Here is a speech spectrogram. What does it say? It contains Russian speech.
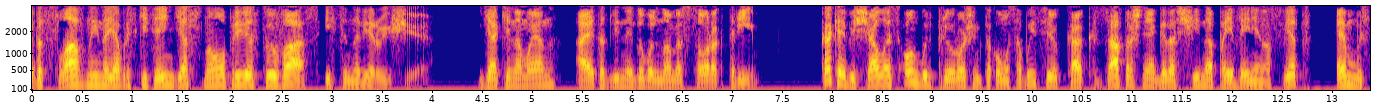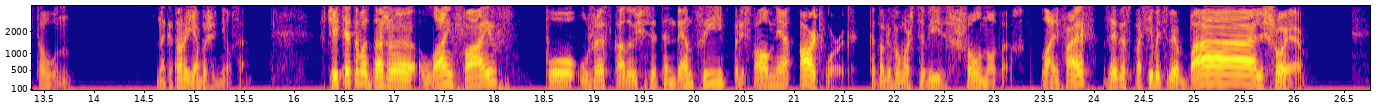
этот славный ноябрьский день я снова приветствую вас, истинно верующие. Я Киномен, а это длинный дубль номер 43. Как и обещалось, он будет приурочен к такому событию, как завтрашняя годовщина появления на свет Эммы Стоун, на которой я бы женился. В честь этого даже Line 5 по уже складывающейся тенденции прислал мне artwork, который вы можете видеть в шоу-нотах. Line 5, за это спасибо тебе большое!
